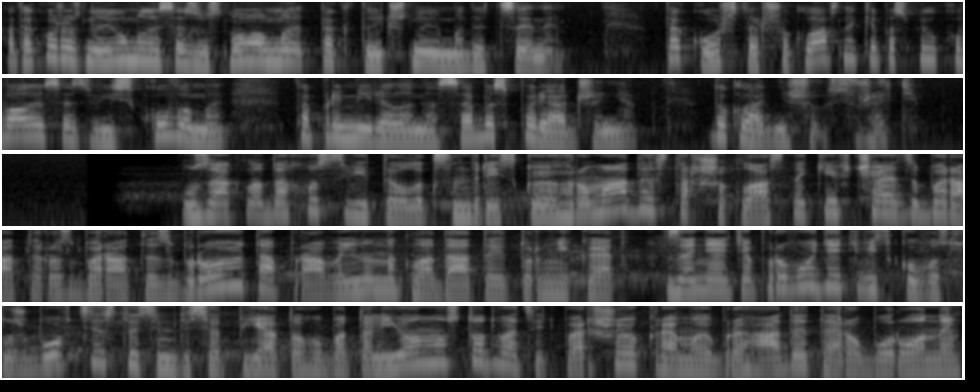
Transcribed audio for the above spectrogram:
а також ознайомилися з основами тактичної медицини. Також старшокласники поспілкувалися з військовими та приміряли на себе спорядження. Докладніше у сюжеті. У закладах освіти Олександрійської громади старшокласники вчать збирати, розбирати зброю та правильно накладати турнікет. Заняття проводять військовослужбовці 175-го батальйону 121-ї окремої бригади тероборони.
